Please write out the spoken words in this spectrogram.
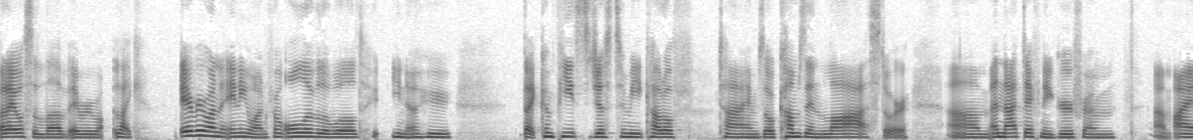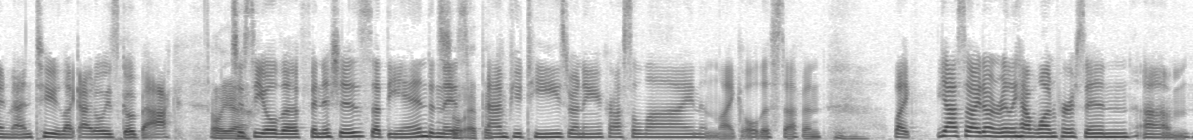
But I also love everyone, like everyone and anyone from all over the world, who, you know, who like competes just to meet cutoff times or comes in last, or um, and that definitely grew from um, Ironman too. Like I'd always go back Oh yeah. to see all the finishes at the end and So there's epic. amputees running across the line and like all this stuff and Mm-hmm. like yeah so i don't really have one person um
